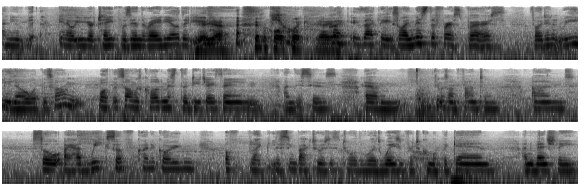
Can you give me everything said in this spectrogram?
and you, you know, your tape was in the radio that you. Yeah, yeah. Hit record quick. Yeah, yeah. Quick, exactly. So I missed the first verse. So I didn't really know what the song, what the song was called. I missed the DJ saying, and this is, um, I think it was on Phantom, and so I had weeks of kind of going, of like listening back to it, listening to all the words, waiting for it to come up again, and eventually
